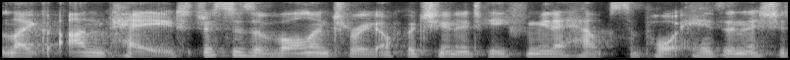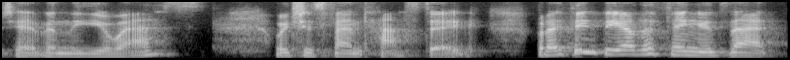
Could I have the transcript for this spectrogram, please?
like unpaid just as a voluntary opportunity for me to help support his initiative in the US which is fantastic. But i think the other thing is that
